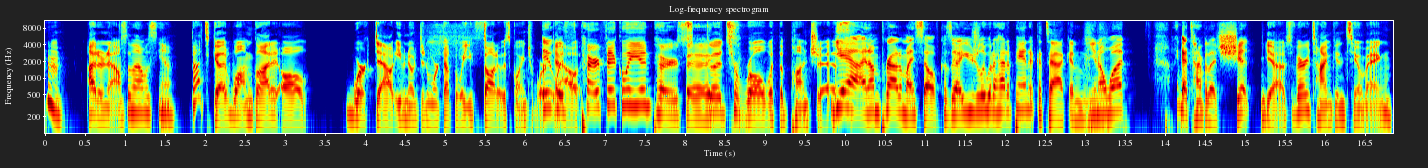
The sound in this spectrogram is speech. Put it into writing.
Hmm. I don't know. So that was yeah. That's good. Well, I'm glad it all worked out, even though it didn't work out the way you thought it was going to work out. it was out. perfectly It's imperfect. good to roll with the punches. Yeah, and I'm proud of myself because I usually would have had a panic attack, and you know what? I ain't got time for that shit. Yeah, it's very time consuming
